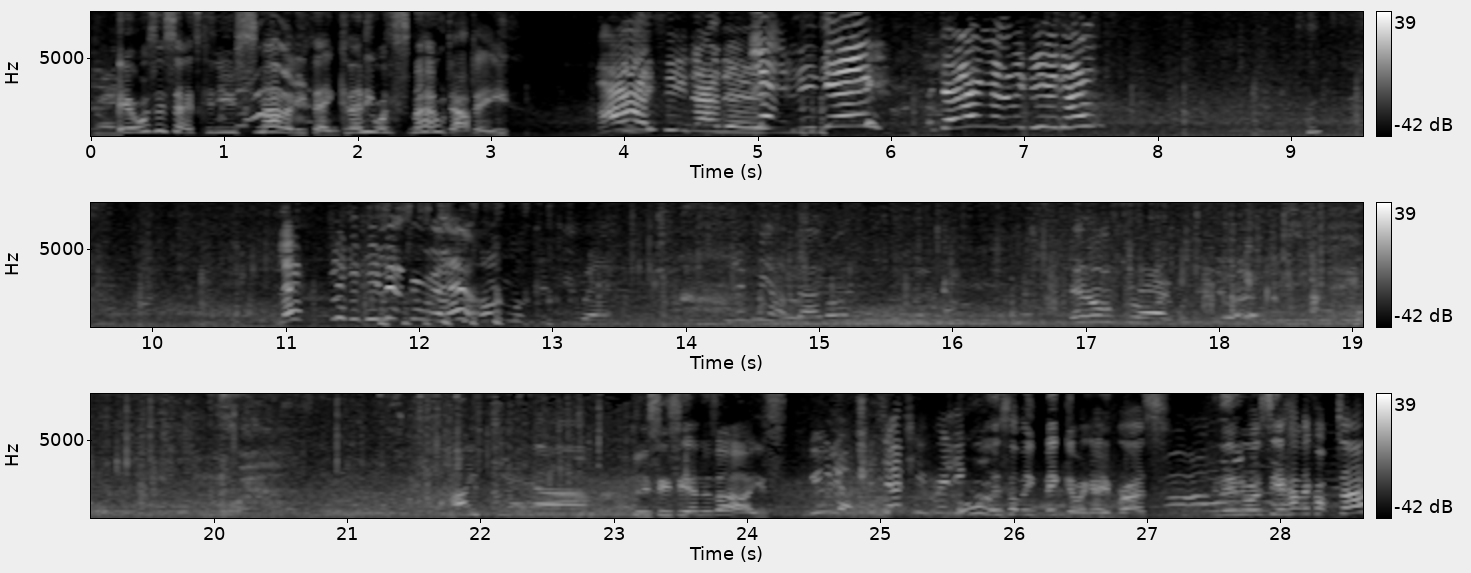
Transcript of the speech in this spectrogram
pretty. It also says, can you smell anything? Can anyone smell Daddy? I see Daddy. Again, again, let me do again. Look, look at you, look at it. Oh, look at you, it. Let me up, Dad. Then after I want to do it. Hi, Jenna. Do you see Sienna's eyes? You look, it's actually really Oh, there's something big going over us. And then you want to see a helicopter? I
